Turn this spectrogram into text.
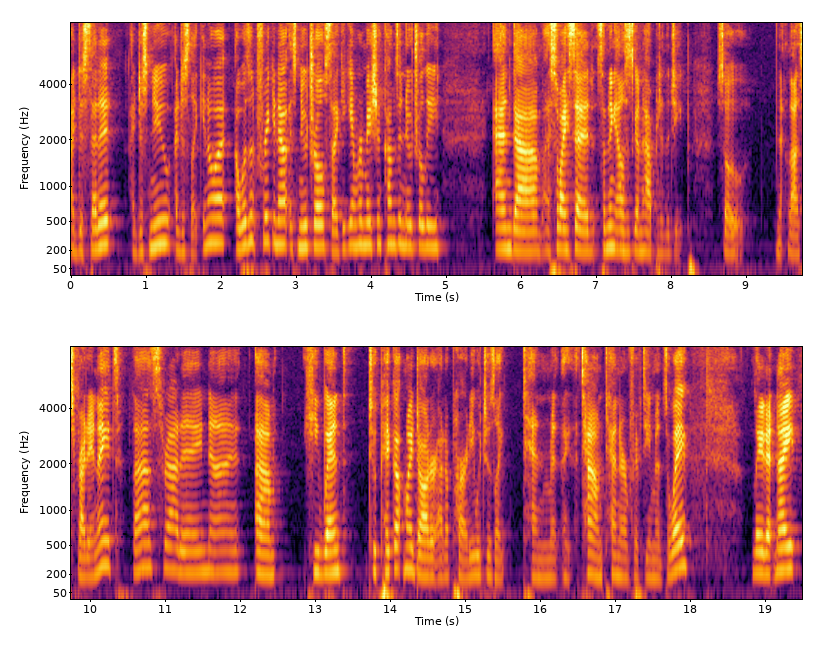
I just said it. I just knew. I just like, you know what? I wasn't freaking out. It's neutral. Psychic information comes in neutrally. And um, so I said, something else is going to happen to the Jeep. So last Friday night, last Friday night, um, he went to pick up my daughter at a party, which is like 10 minutes, a town 10 or 15 minutes away. Late at night,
